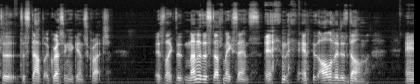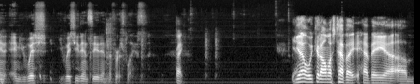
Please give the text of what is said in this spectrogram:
to to stop aggressing against Crutch. It's like th- none of this stuff makes sense, and and all of it is dumb, and and you wish you wish you didn't see it in the first place. Right. Yeah. you know, we could almost have a have a uh, um,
